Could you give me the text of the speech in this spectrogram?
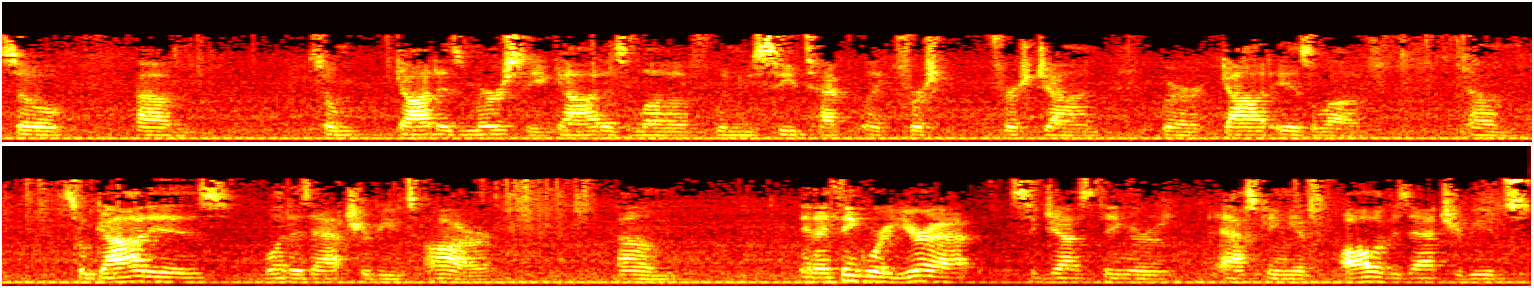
So. Um, so God is mercy, God is love. When we see tech, like First First John, where God is love, um, so God is what His attributes are, um, and I think where you're at suggesting or asking if all of His attributes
